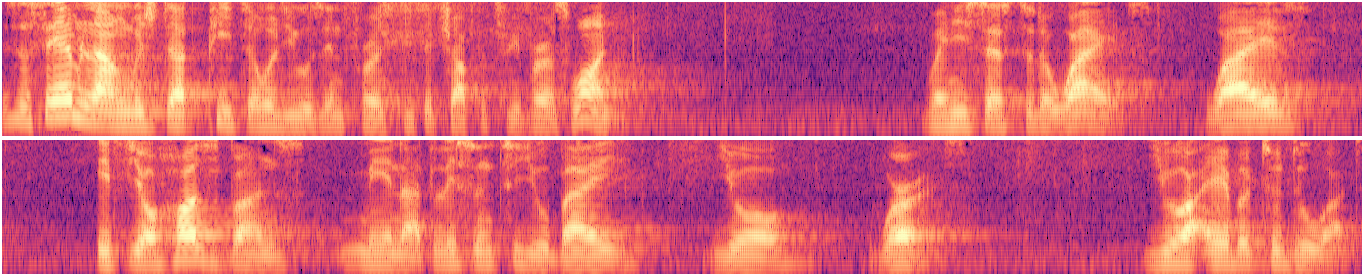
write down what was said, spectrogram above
It's the same language that Peter will use in 1 Peter chapter 3, verse 1, when he says to the wives, Wives, if your husbands may not listen to you by your words, you are able to do what?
